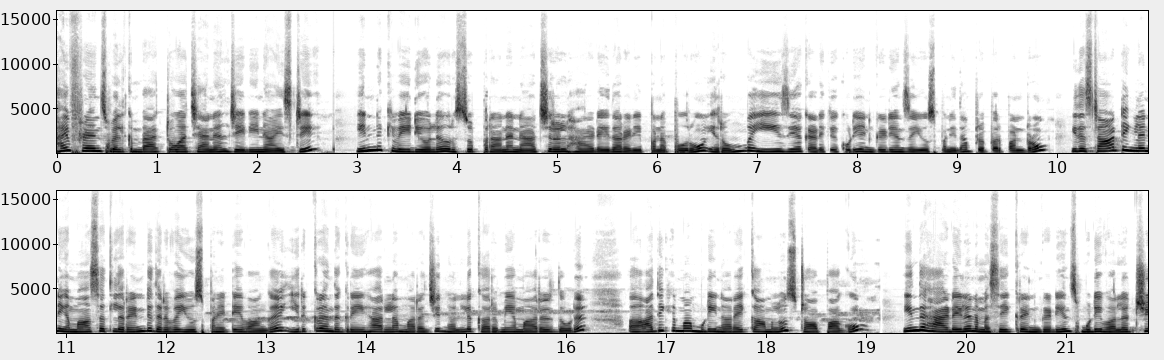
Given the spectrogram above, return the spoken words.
Hi friends welcome back to our channel ஜெடி நாய்ஸ்டி இன்றைக்கி வீடியோவில் ஒரு சூப்பரான நேச்சுரல் ஹேர் டே தான் ரெடி பண்ண போகிறோம் இது ரொம்ப ஈஸியாக கிடைக்கக்கூடிய இன்க்ரீடியன்ஸை யூஸ் பண்ணி தான் ப்ரிப்பேர் பண்ணுறோம் இது ஸ்டார்டிங்கில் நீங்கள் மாதத்தில் ரெண்டு தடவை யூஸ் பண்ணிகிட்டே வாங்க. இருக்கிற அந்த க்ரே ஹேர்லாம் மறைஞ்சி நல்ல கருமையாக மாறுறதோடு அதிகமாக முடி நரைக்காமலும் ஸ்டாப் ஆகும். இந்த ஹேர் டேயில் நம்ம சேர்க்குற இன்க்ரீடியன்ஸ் முடி வளர்ச்சி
